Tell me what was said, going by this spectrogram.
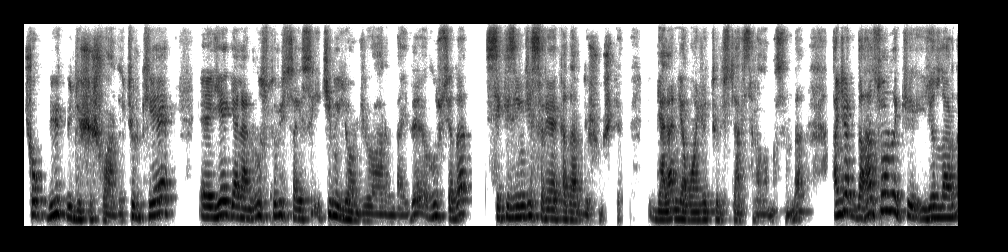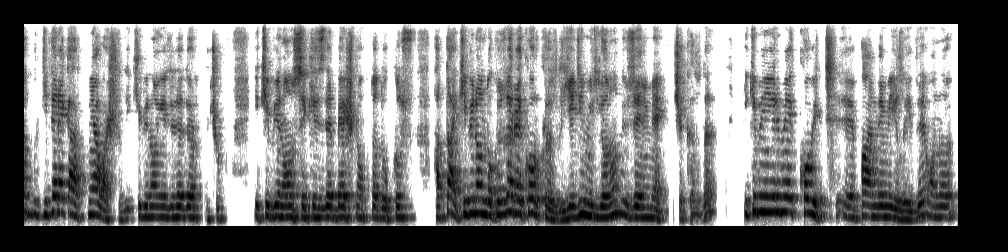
çok büyük bir düşüş vardı. Türkiye'ye gelen Rus turist sayısı 2 milyon civarındaydı. Rusya'da 8. sıraya kadar düşmüştü. Gelen yabancı turistler sıralamasında. Ancak daha sonraki yıllarda bu giderek artmaya başladı. 2017'de 4,5, 2018'de 5,9, hatta 2019'da rekor kırıldı. 7 milyonun üzerine çıkıldı. 2020 Covid e, pandemi yılıydı. Onu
